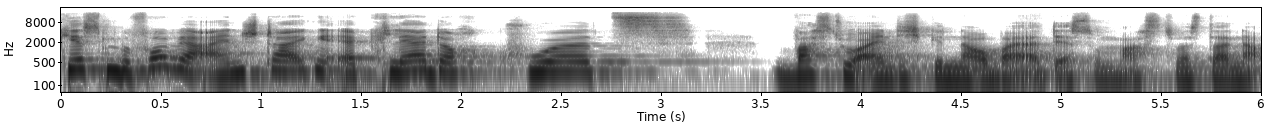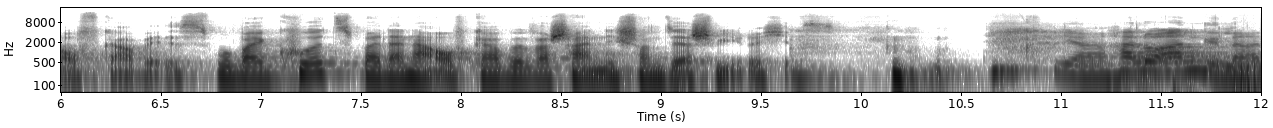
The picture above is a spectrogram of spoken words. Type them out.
Kirsten, bevor wir einsteigen, erklär doch kurz, was du eigentlich genau bei Adesso machst, was deine Aufgabe ist. Wobei kurz bei deiner Aufgabe wahrscheinlich schon sehr schwierig ist. Ja, hallo Angela.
